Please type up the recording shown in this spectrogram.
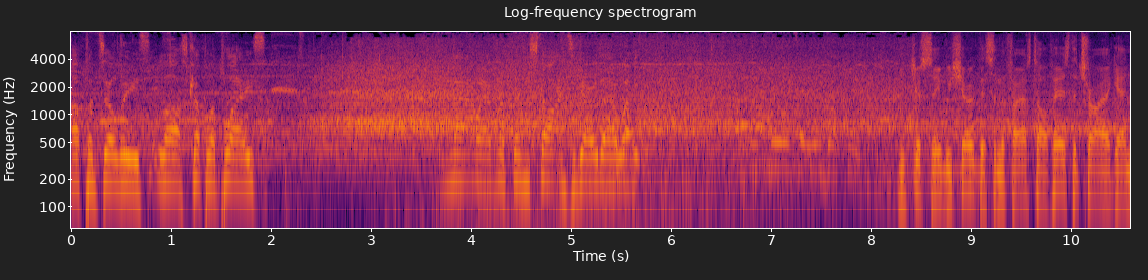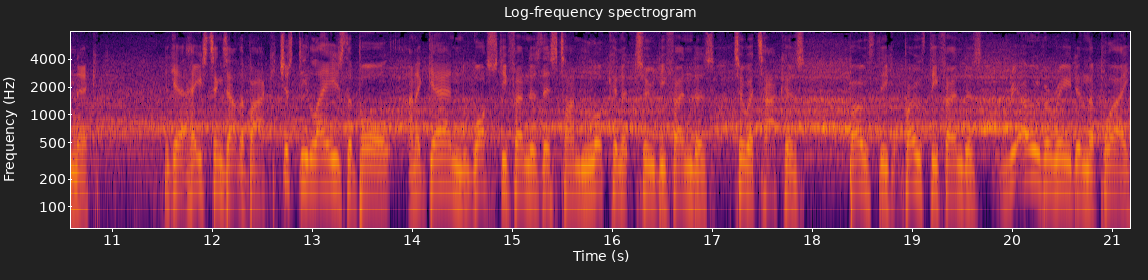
up until these last couple of plays. Now everything's starting to go their way. You just see, we showed this in the first half. Here's the try again, Nick. You get Hastings out the back, just delays the ball. And again, Wasp defenders this time looking at two defenders, two attackers. Both, de both defenders over-reading the play.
